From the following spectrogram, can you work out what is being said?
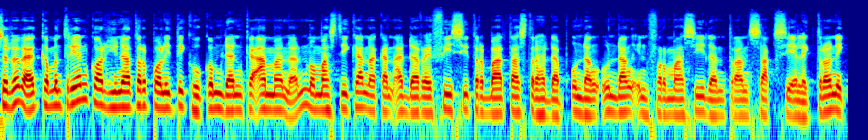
Saudara, Kementerian Koordinator Politik Hukum dan Keamanan memastikan akan ada revisi terbatas terhadap Undang-Undang Informasi dan Transaksi Elektronik.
